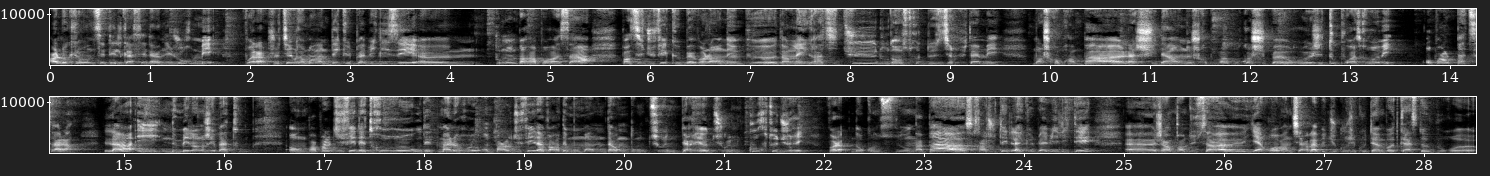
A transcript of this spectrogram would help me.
En l'occurrence, c'était le cas ces derniers jours, mais voilà, je tiens vraiment à déculpabiliser euh, tout le monde par rapport à ça. Penser du fait que, ben voilà, on est un peu euh, dans l'ingratitude ou dans ce truc de se dire, putain, mais moi je comprends pas, euh, là je suis down, je comprends pas pourquoi je suis pas heureux, j'ai tout pour être heureux, mais on parle pas de ça là. Là, et ne mélangez pas tout. On parle pas du fait d'être heureux ou d'être malheureux, on parle du fait d'avoir des moments down, donc sur une période, sur une courte durée. Voilà, donc on n'a pas à se rajouter de la culpabilité. Euh, j'ai entendu ça euh, hier ou avant-hier, là, du coup j'écoutais un podcast pour, euh,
